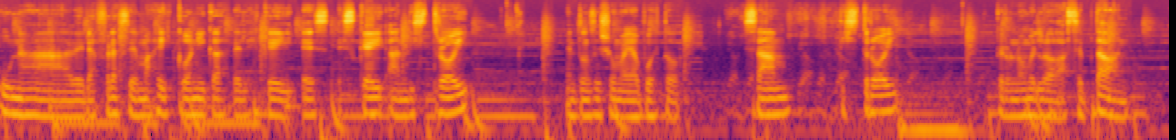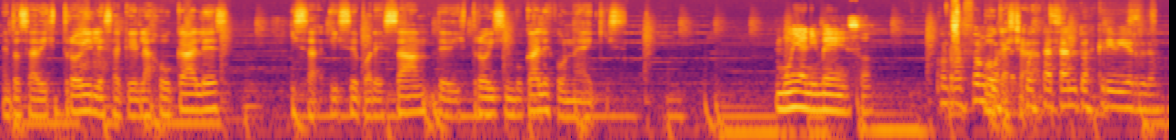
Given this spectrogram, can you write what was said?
una de las frases más icónicas del skate es Skate and Destroy. Entonces yo me había puesto Sam Destroy, pero no me lo aceptaban. Entonces a Destroy le saqué las vocales y, sa- y separé Sam de Destroy sin vocales con una X. Muy anime eso. Con razón cuesta, cuesta tanto escribirlo.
